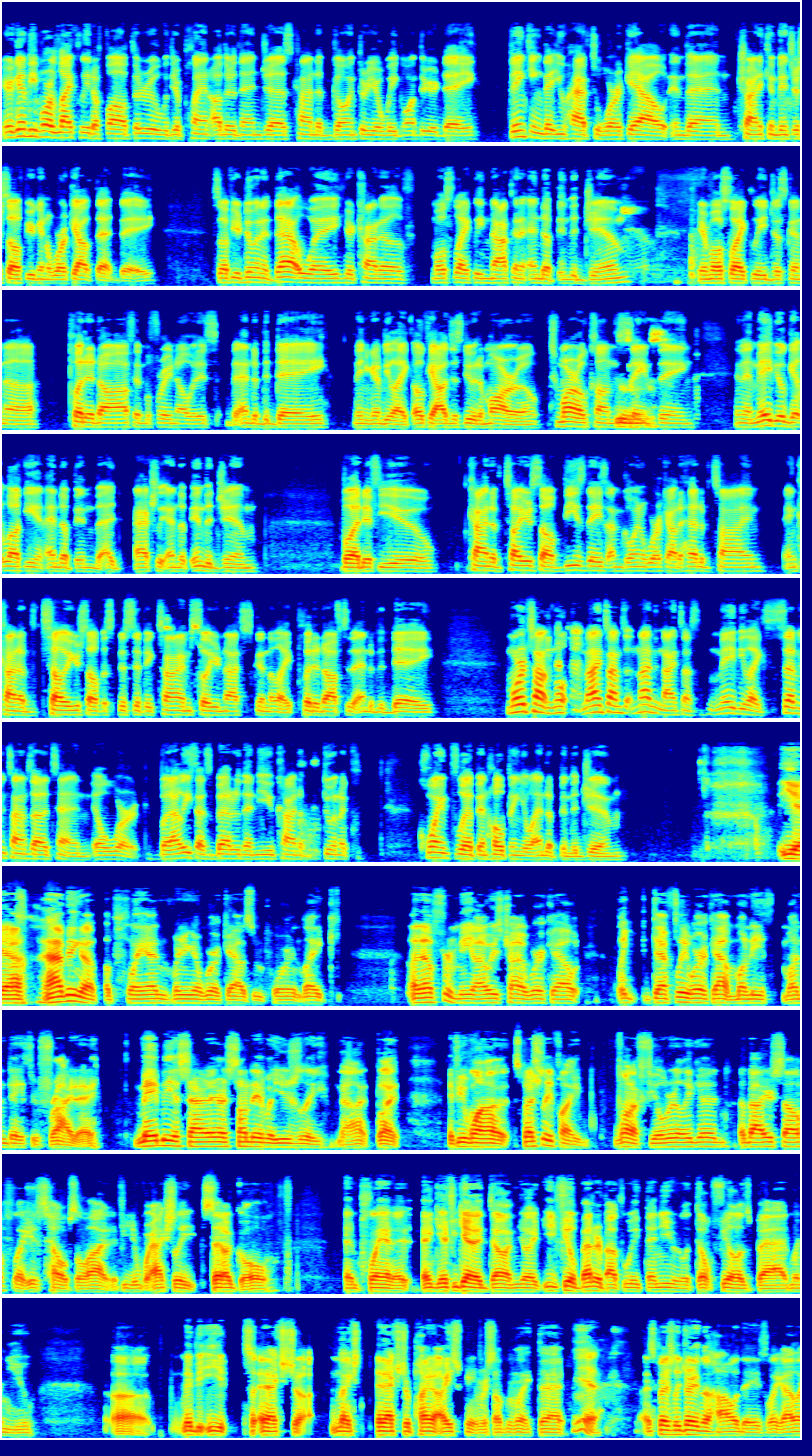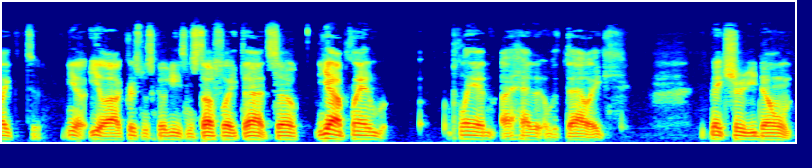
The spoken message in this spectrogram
you're gonna be more likely to follow through with your plan other than just kind of going through your week, going through your day, thinking that you have to work out and then trying to convince yourself you're gonna work out that day. So if you're doing it that way, you're kind of most likely not going to end up in the gym. You're most likely just going to put it off. And before you know it, it's the end of the day. Then you're going to be like, okay, I'll just do it tomorrow. Tomorrow comes, mm-hmm. same thing. And then maybe you'll get lucky and end up in the, actually end up in the gym. But if you kind of tell yourself these days I'm going to work out ahead of time and kind of tell yourself a specific time so you're not just going to like put it off to the end of the day more time nine times not nine times maybe like seven times out of ten it'll work. But at least that's better than you kind of doing a coin flip and hoping you'll end up in the gym. Yeah having a, a plan when you're gonna work out is important. Like i know for me i always try to work out like definitely work out monday monday through friday. Maybe a saturday or sunday but usually not. But if you want to especially if like want to feel really good about yourself like it helps a lot if you actually set a goal and plan it. And if you get it done, you're like you feel better about the week. Then you don't feel as bad when you uh, maybe eat an extra an extra pint of ice cream or something like that. Yeah, especially during the holidays. Like I like to you know eat a lot of Christmas cookies and stuff like that. So you gotta plan plan ahead with that. Like make sure you don't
